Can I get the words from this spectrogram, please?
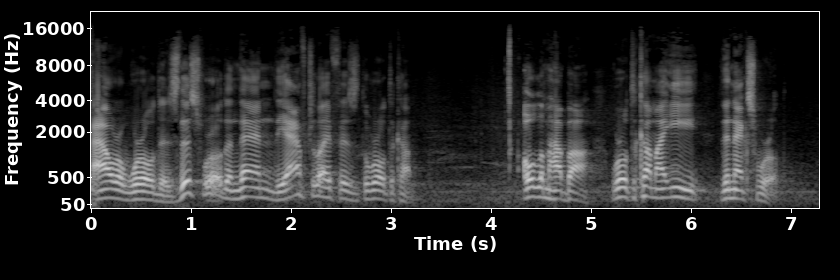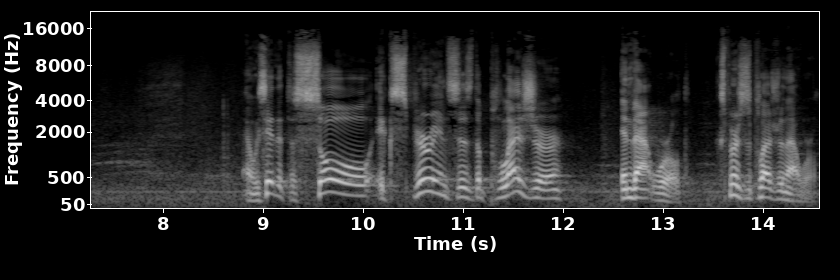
our world is this world, and then the afterlife is the world to come. Olam haba, world to come, i.e., the next world. And we say that the soul experiences the pleasure in that world, experiences pleasure in that world.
